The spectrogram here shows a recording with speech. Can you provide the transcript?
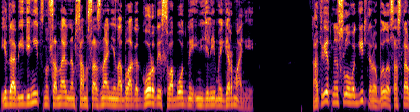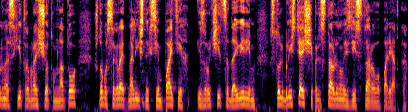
и да объединит в национальном самосознании на благо гордой, свободной и неделимой Германии. Ответное слово Гитлера было составлено с хитрым расчетом на то, чтобы сыграть на личных симпатиях и заручиться доверием столь блестяще представленного здесь старого порядка.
